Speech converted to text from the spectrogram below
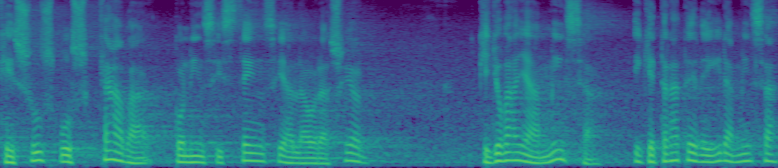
Jesús buscaba con insistencia la oración. Que yo vaya a misa y que trate de ir a misa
